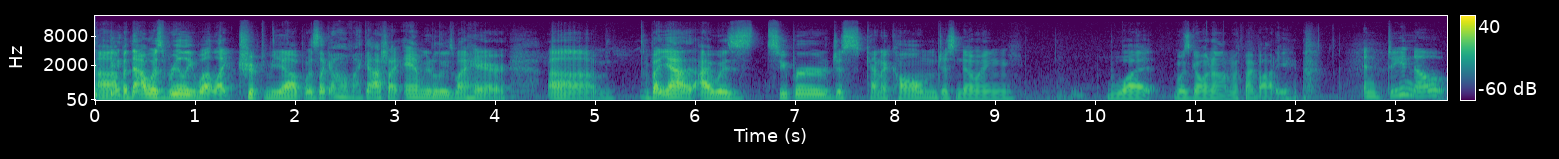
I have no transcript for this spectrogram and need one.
Uh, but that was really what like tripped me up was like, "Oh my gosh, I am going to lose my hair." Um, but yeah, I was super just kind of calm just knowing what was going on with my body. And do you know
